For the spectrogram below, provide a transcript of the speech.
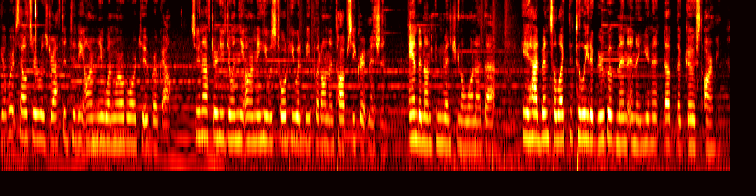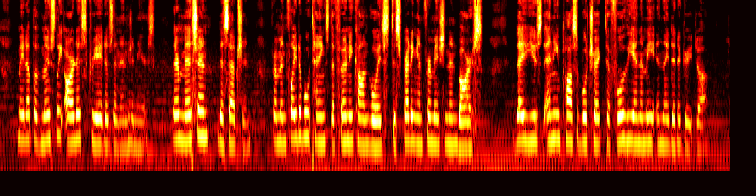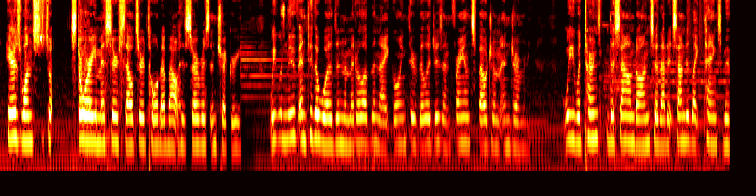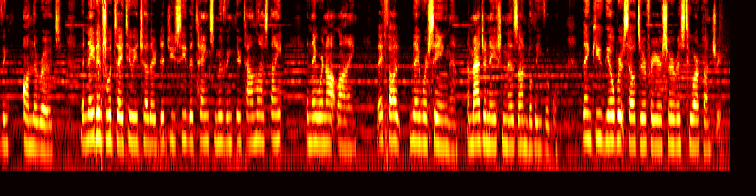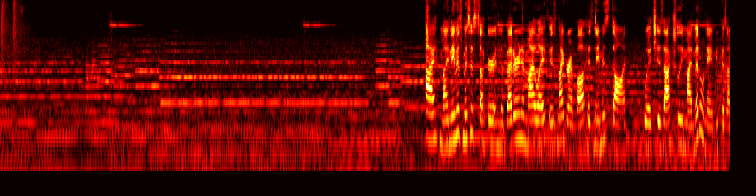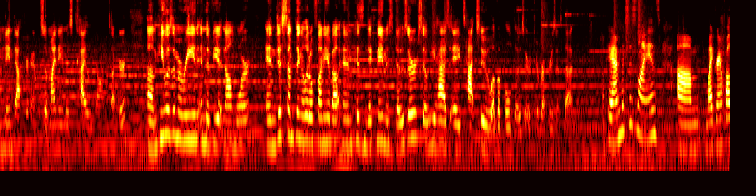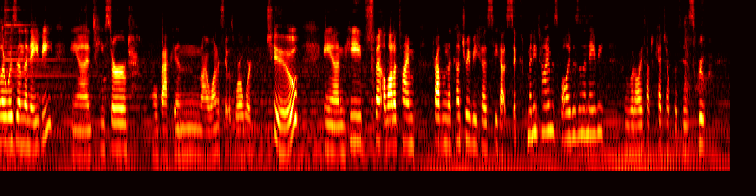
Gilbert Seltzer was drafted to the Army when World War II broke out. Soon after he joined the Army, he was told he would be put on a top secret mission, and an unconventional one at that. He had been selected to lead a group of men in a unit dubbed the Ghost Army, made up of mostly artists, creatives, and engineers. Their mission deception, from inflatable tanks to phony convoys to spreading information in bars. They used any possible trick to fool the enemy, and they did a great job. Here's one st- story Mr. Seltzer told about his service and trickery. We would move into the woods in the middle of the night, going through villages in France, Belgium, and Germany. We would turn the sound on so that it sounded like tanks moving on the roads. The natives would say to each other, Did you see the tanks moving through town last night? And they were not lying. They thought they were seeing them. Imagination is unbelievable. Thank you, Gilbert Seltzer, for your service to our country. Hi, my name is Mrs. Tucker, and the veteran in my life is my grandpa. His name is Don, which is actually my middle name because I'm named after him. So my name is Kylie Don Tucker. Um, he was a Marine in the Vietnam War, and just something a little funny about him his nickname is Dozer, so he has a tattoo of a bulldozer to represent that. Okay, I'm Mrs. Lyons. Um, my grandfather was in the Navy and he served well, back in, I want to say it was World War II. And he spent a lot of time traveling the country because he got sick many times while he was in the Navy. We would always have to catch up with his group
